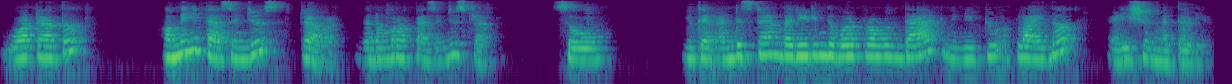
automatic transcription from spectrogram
what are the how many passengers travel the number of passengers travel. So you can understand by reading the word problem that we need to apply the addition method here.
